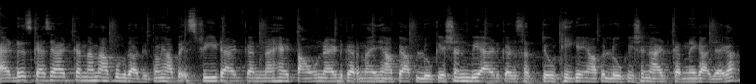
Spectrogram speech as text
एड्रेस कैसे ऐड करना है मैं आपको बता देता हूँ। यहाँ पे स्ट्रीट ऐड करना है टाउन ऐड करना है, यहाँ पे आप लोकेशन भी ऐड कर सकते हो, ठीक है, यहाँ पे लोकेशन ऐड करने का आ जाएगा।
